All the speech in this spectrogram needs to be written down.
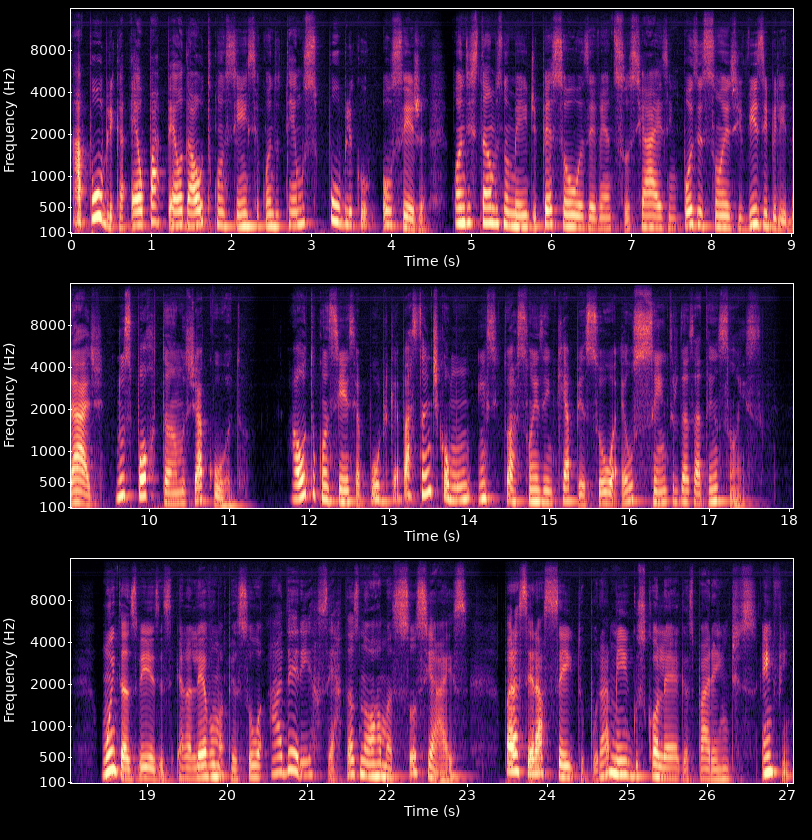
A pública é o papel da autoconsciência quando temos público, ou seja, quando estamos no meio de pessoas, eventos sociais, em posições de visibilidade, nos portamos de acordo. A autoconsciência pública é bastante comum em situações em que a pessoa é o centro das atenções. Muitas vezes, ela leva uma pessoa a aderir certas normas sociais para ser aceito por amigos, colegas, parentes, enfim.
